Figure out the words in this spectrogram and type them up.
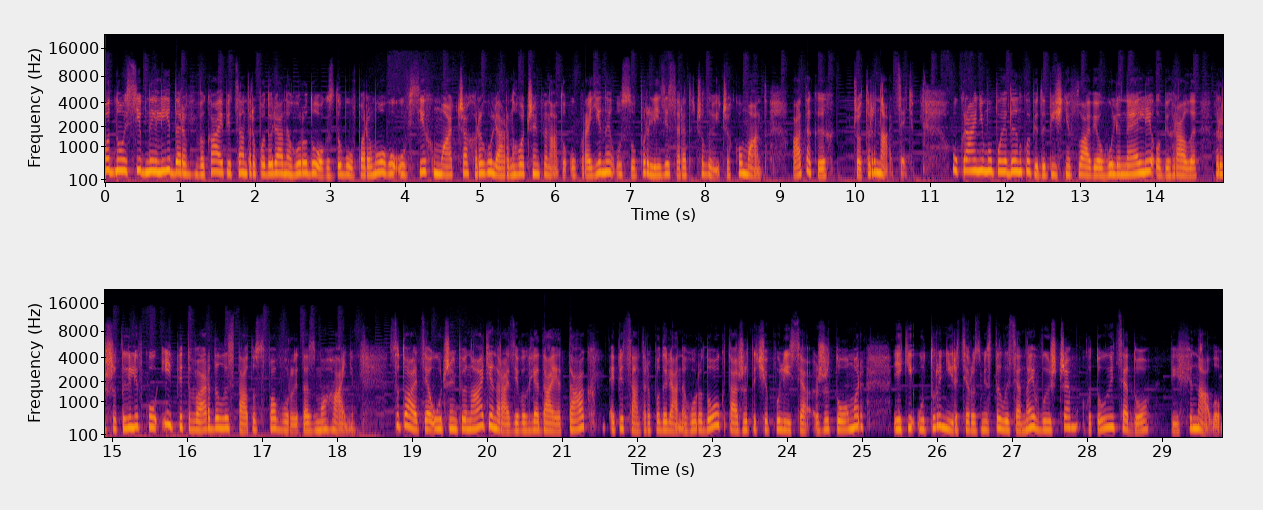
Одноосібний лідер ВК «Епіцентр Подоляни Городок здобув перемогу у всіх матчах регулярного чемпіонату України у суперлізі серед чоловічих команд, а таких 14. У крайньому поєдинку підопічні Флавіо Гулінеллі обіграли Решетилівку і підтвердили статус фаворита змагань. Ситуація у чемпіонаті наразі виглядає так: епіцентр Подоляни Городок та житичі Полісся Житомир, які у турнірці розмістилися найвище, готуються до півфіналу.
